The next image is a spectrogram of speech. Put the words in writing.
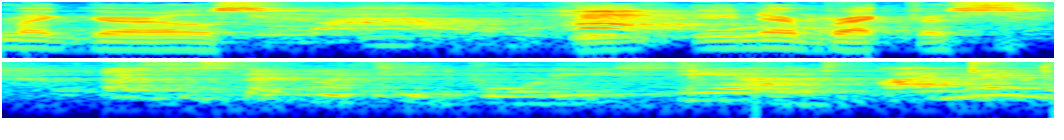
at my girls Hey. eating their breakfast. I suspect 1940s. Yeah, I'm in.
